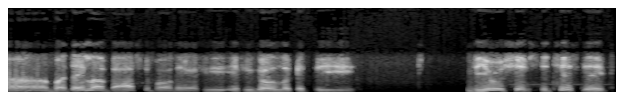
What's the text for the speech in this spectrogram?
Uh, but they love basketball there. If you if you go look at the viewership statistics,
